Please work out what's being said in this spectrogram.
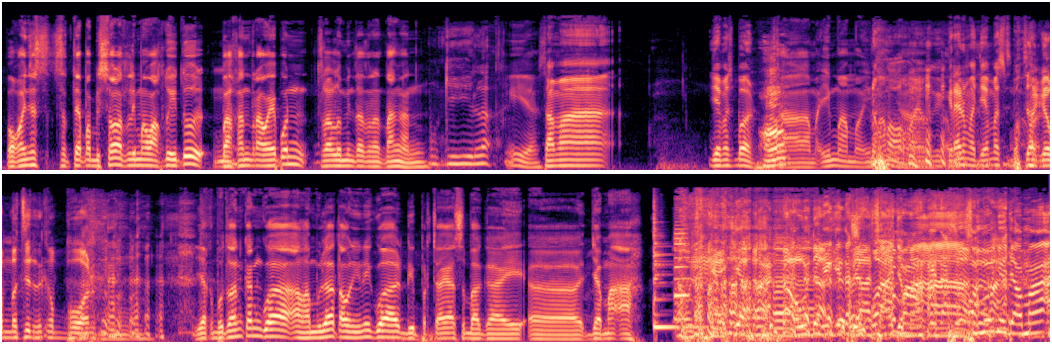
Pokoknya setiap habis sholat lima waktu itu Bahkan teraweh pun selalu minta tanda tangan Oh, gila. Iya Sama James Bond. sama imam sama Oh, imamnya kirain sama James Bond. Jaga masjid dan kebon. Ya kebetulan kan gua Alhamdulillah tahun ini gua dipercaya sebagai eh, jamaah Oh, iya, iya. Ya udah, kita biasa semua aja mah. kita semua. Semuanya jamaah.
